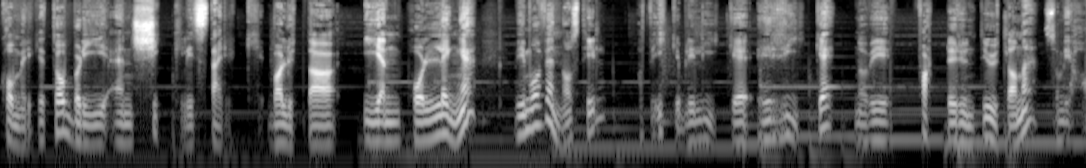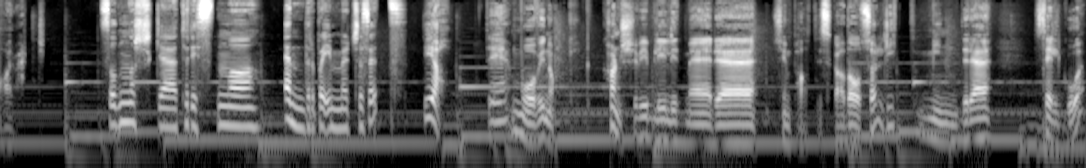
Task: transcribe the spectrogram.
kommer ikke til å bli en skikkelig sterk valuta igjen på lenge. Vi må venne oss til at vi ikke blir like rike når vi farter rundt i utlandet som vi har vært. Så den norske turisten må endre på imaget sitt? Ja, det må vi nok. Kanskje vi blir litt mer eh, sympatiske av det også. Litt mindre selvgode.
